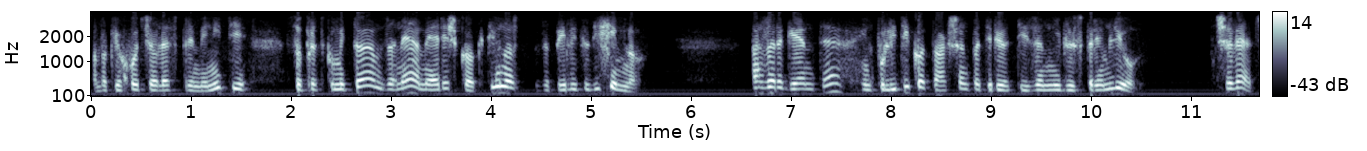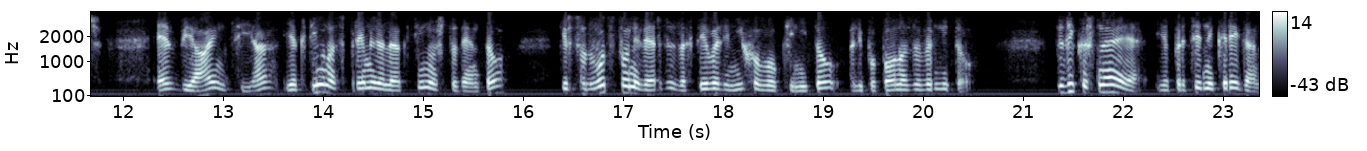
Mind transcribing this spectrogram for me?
ampak jo hočejo le spremeniti, so pred komitejem za neameriško aktivnost zapeli tudi himno. A za regente in politiko takšen patriotizem ni bil spremljiv. Še več, FBI in CIA je aktivno spremljala aktivnost študentov, kjer so od vodstva univerze zahtevali njihovo ukinitev ali popolno zavrnitev. Tudi kasneje je predsednik Reagan,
